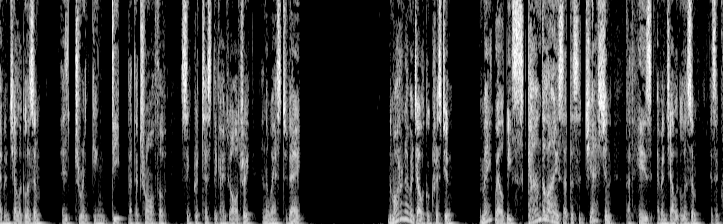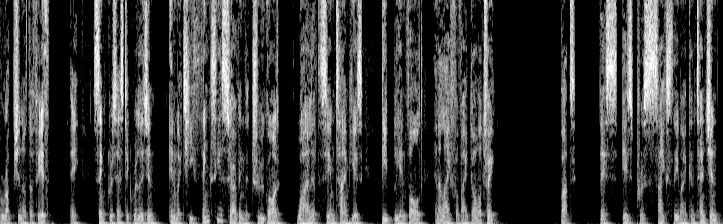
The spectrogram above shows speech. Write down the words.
evangelicalism is drinking deep at the trough of syncretistic idolatry in the West today. The modern evangelical Christian may well be scandalized at the suggestion that his evangelicalism is a corruption of the faith, a syncretistic religion in which he thinks he is serving the true God while at the same time he is deeply involved in a life of idolatry. But this is precisely my contention,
